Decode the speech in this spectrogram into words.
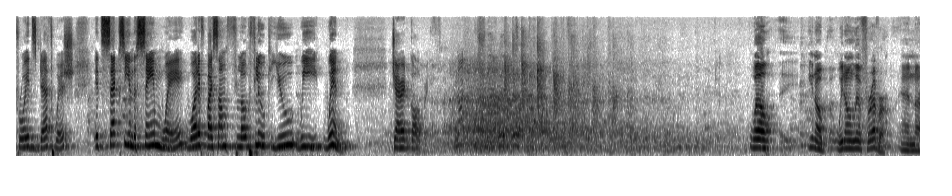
Freud's death wish. It's sexy in the same way. What if by some fluke you, we win? Jared Galbraith. Not Well, you know, we don't live forever, and uh,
